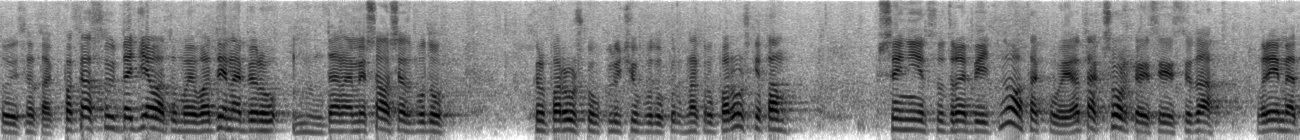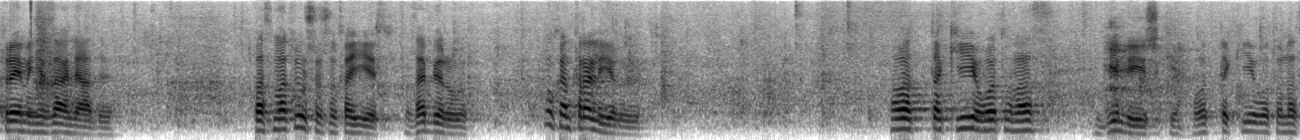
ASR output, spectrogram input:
То есть вот так. Пока суть до дела, думаю, воды наберу, да намешал, сейчас буду крупорушку включу, буду на крупорушке там пшеницу дробить. Ну, а такое. А так шоркаюсь и сюда время от времени заглядываю. Посмотрю, что что-то есть, заберу. Ну, контролирую. Вот такие вот у нас делишки. Вот такие вот у нас.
